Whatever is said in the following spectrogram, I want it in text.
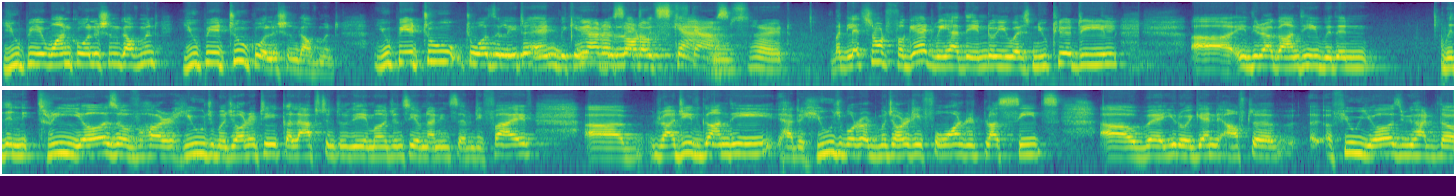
UPA 1 coalition government, UPA 2 coalition government. UPA 2 towards the later end became We had a lot of with scams. scams, right? But let's not forget we had the Indo-US nuclear deal. Uh, Indira Gandhi within within three years of her huge majority collapsed into the emergency of 1975 uh, rajiv gandhi had a huge majority 400 plus seats uh, where you know again after a- few years we had the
